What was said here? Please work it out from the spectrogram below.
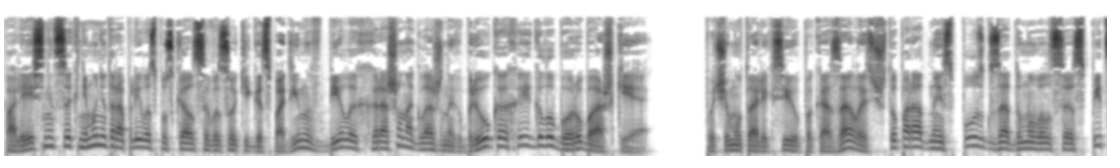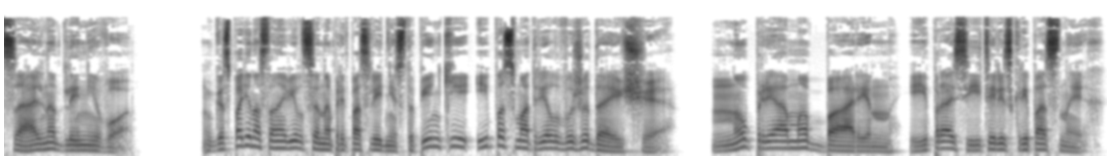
По лестнице к нему неторопливо спускался высокий господин в белых, хорошо наглаженных брюках и голубой рубашке. Почему-то Алексею показалось, что парадный спуск задумывался специально для него. Господин остановился на предпоследней ступеньке и посмотрел выжидающе. Ну, прямо барин и проситель из крепостных.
